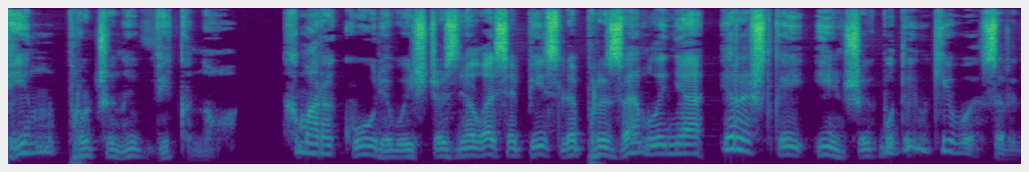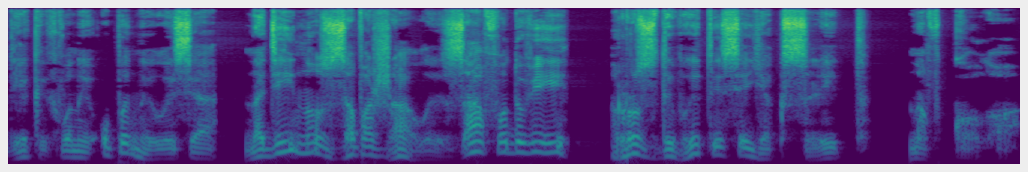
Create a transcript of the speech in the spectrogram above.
він прочинив вікно. Хмара куряви, що знялася після приземлення, і рештки інших будинків, серед яких вони опинилися, надійно заважали зафодові роздивитися як слід навколо.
